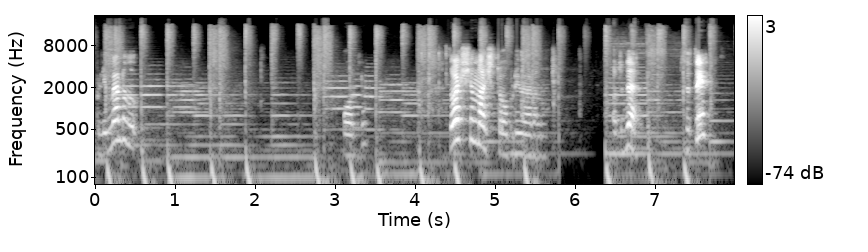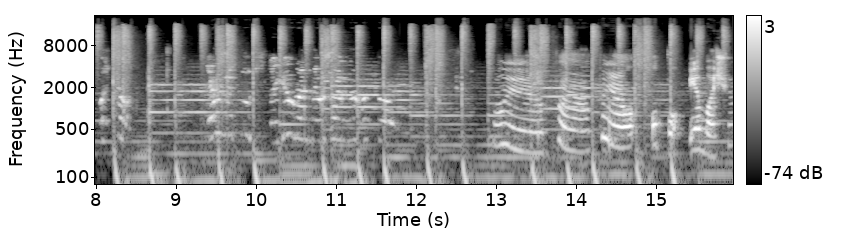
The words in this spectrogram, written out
Примерно... Ладно. До 17 примерно. Ти де? Це ти? Я вже тут стою, мене вже не готово. Ой, понял, понял. Опа, я бачу.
